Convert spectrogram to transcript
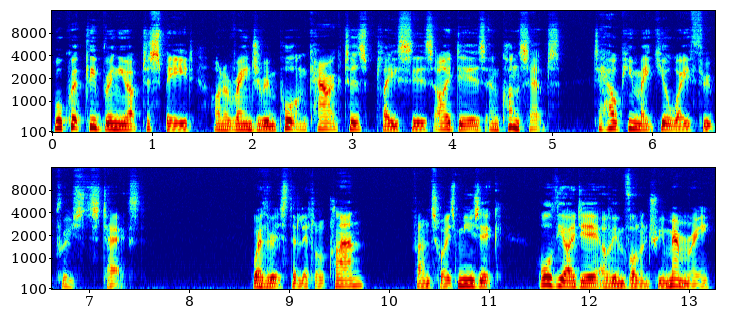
will quickly bring you up to speed on a range of important characters, places, ideas, and concepts to help you make your way through Proust's text. Whether it's the Little Clan, Vinteuil's music, or the idea of involuntary memory,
